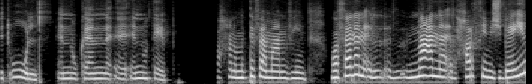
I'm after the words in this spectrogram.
بتقول إنه كان آه، إنه تاب. صح أنا متفق مع نفين. هو فعلا المعنى الحرفي مش باين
